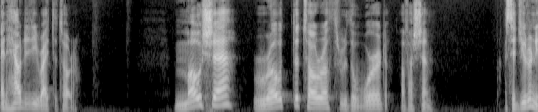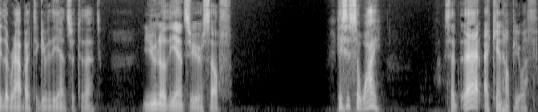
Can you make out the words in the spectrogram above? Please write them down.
and how did he write the Torah? Moshe wrote the Torah through the word of Hashem. I said, You don't need the rabbi to give you the answer to that. You know the answer yourself. He says, So why? I said, That I can't help you with.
